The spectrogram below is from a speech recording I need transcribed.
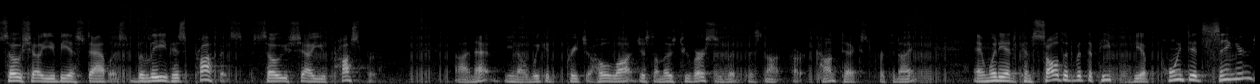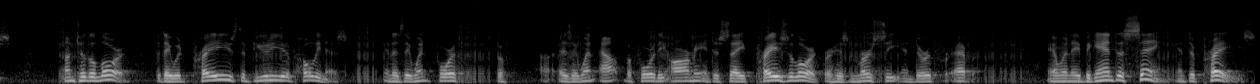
so shall you be established. Believe his prophets, so shall you prosper. Uh, and that, you know, we could preach a whole lot just on those two verses, but that's not our context for tonight. And when he had consulted with the people, he appointed singers unto the Lord, that they would praise the beauty of holiness. And as they went forth, uh, as they went out before the army, and to say, Praise the Lord, for his mercy endureth forever. And when they began to sing and to praise,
